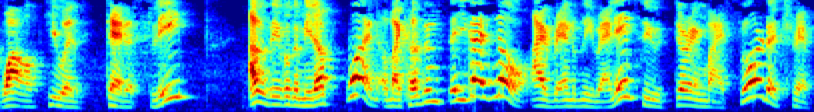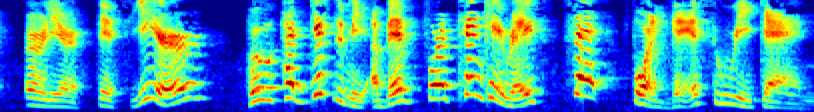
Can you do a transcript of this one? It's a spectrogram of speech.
while he was dead asleep, I was able to meet up one of my cousins that you guys know I randomly ran into during my Florida trip earlier this year, who had gifted me a bib for a 10k race set for this weekend.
